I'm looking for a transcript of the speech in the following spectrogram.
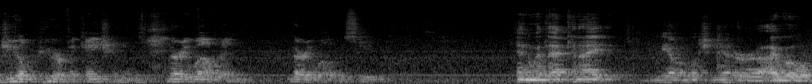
geopurification. It was very well written, very well received. And with that, can I, do we have a motion yet, or I will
